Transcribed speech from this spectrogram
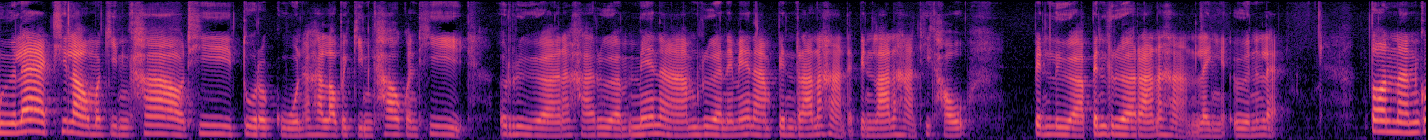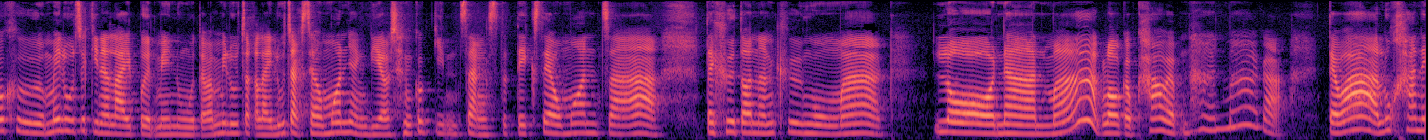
มื้อแรกที่เรามากินข้าวที่ตุรกูนะคะ เราไปกินข้าวกันที่เรือนะคะ เรือแม่น้ำเรือในแม่น้ำเป็นร้านอาหาร แต่เป็นร้านอาหารที่เขาเป็นเรือเป็นเรือร้านอาหารอะไรเงี้ยเออนั่นแหละ ตอนนั้นก็คือไม่รู้จะกินอะไรเปิดเมนู แต่ว่าไม่รู้จักอะไรรู้จักแซลมอนอย่างเดียว ฉันก็กินสั่งสเต็กแซลมอนจ้า แต่คือตอนนั้นคืองงมาก รอนานมาก รอกับข้าวแบบนานมากอะ่ะ แต่ว่าลูกค้าใน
